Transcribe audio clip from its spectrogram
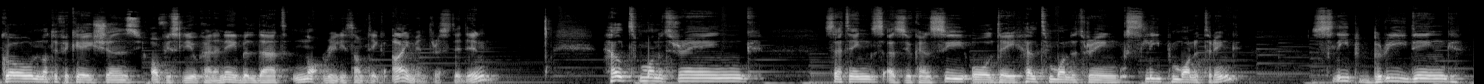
Goal notifications, obviously you can enable that, not really something I'm interested in. Health monitoring settings, as you can see, all day health monitoring, sleep monitoring, sleep breathing,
